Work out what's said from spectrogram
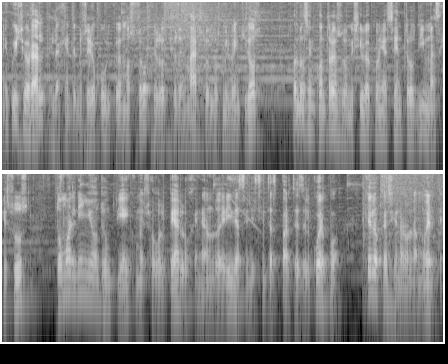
En juicio oral, el agente del Ministerio Público demostró que el 8 de marzo de 2022 cuando se encontraba en su domicilio la colonia centro, Dimas Jesús tomó al niño de un pie y comenzó a golpearlo, generando heridas en distintas partes del cuerpo, que le ocasionaron la muerte.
